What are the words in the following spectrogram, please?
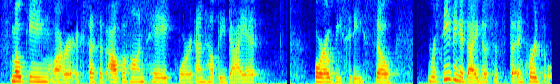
smoking or excessive alcohol intake, or an unhealthy diet, or obesity. So, receiving a diagnosis that includes the,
